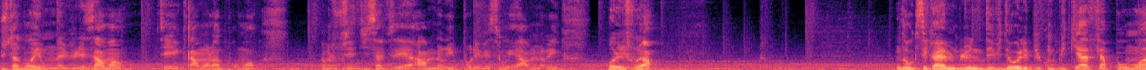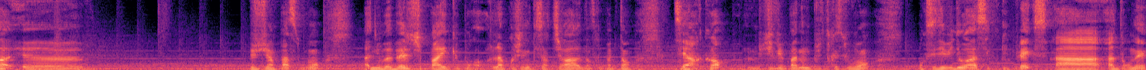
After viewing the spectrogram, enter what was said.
juste avant et on a vu les armes. Hein. C'est clairement là pour moi. Comme je vous ai dit, ça faisait armerie pour les vaisseaux et armerie pour les joueurs. Donc c'est quand même l'une des vidéos les plus compliquées à faire pour moi. Euh... Je viens pas souvent à New Babel, pareil que pour la prochaine qui sortira dans très peu de temps, c'est hardcore. J'y vais pas non plus très souvent. Donc c'est des vidéos assez complexes à, tourner.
